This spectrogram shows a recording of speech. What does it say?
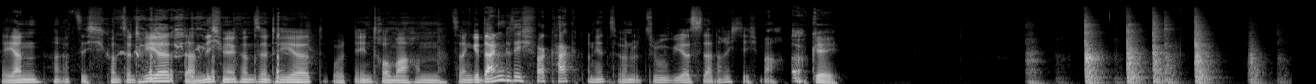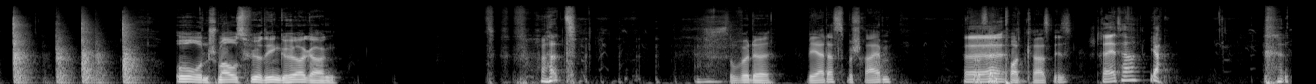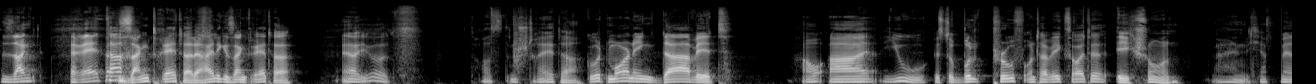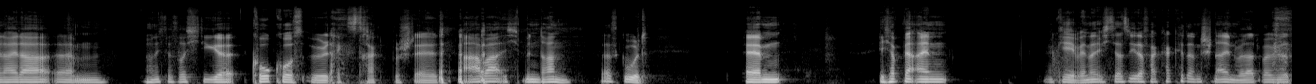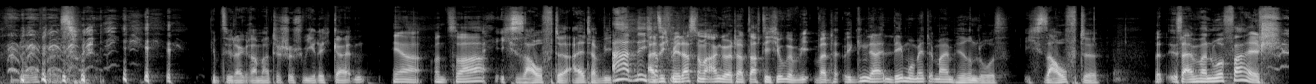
Der Jan hat sich konzentriert, dann nicht mehr konzentriert, wollte ein Intro machen, hat sein gedanklich verkackt und jetzt hören wir zu, wie er es dann richtig macht. Okay. Ohrenschmaus für den Gehörgang. Was? So würde wer das beschreiben, was Äh, ein Podcast ist. Sträter? Ja, Sankt Räter? Sankt Räter, der heilige Sankt Räter. Ja, gut. Thorsten Sträter. Good morning, David. How are you? Bist du bulletproof unterwegs heute? Ich schon. Nein, ich habe mir leider ähm, noch nicht das richtige Kokosölextrakt bestellt, aber ich bin dran. Das ist gut. Ähm, ich habe mir einen. Okay, wenn ich das wieder verkacke, dann schneiden wir das, weil mir das zu doof ist. Gibt's wieder grammatische Schwierigkeiten? Ja, und zwar, Ich saufte, Alter. Wie, Ah, nee, ich als ich mir das nochmal angehört habe, dachte ich, Junge, wie, was ging da in dem Moment in meinem Hirn los? Ich saufte. Das ist einfach nur falsch.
